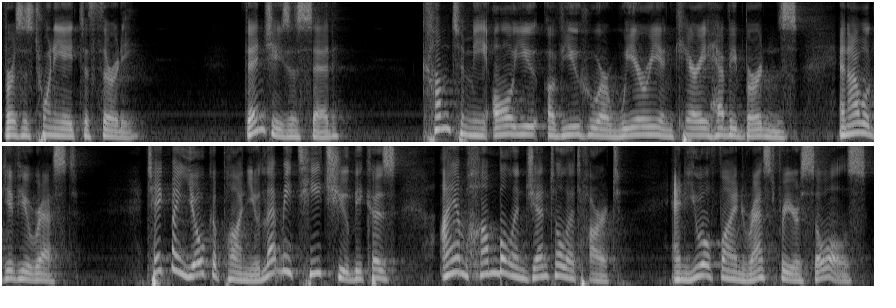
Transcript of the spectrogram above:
verses 28 to 30. Then Jesus said, Come to me, all you of you who are weary and carry heavy burdens, and I will give you rest. Take my yoke upon you. Let me teach you, because I am humble and gentle at heart, and you will find rest for your souls.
